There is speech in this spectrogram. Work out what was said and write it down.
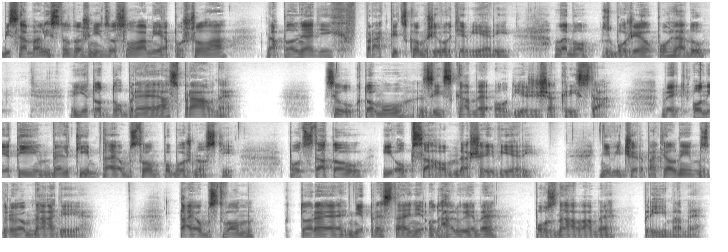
by sa mali stotožniť so slovami Apoštola, naplňať ich v praktickom živote viery, lebo z Božieho pohľadu je to dobré a správne. Silu k tomu získame od Ježiša Krista – veď on je tým veľkým tajomstvom pobožnosti, podstatou i obsahom našej viery, nevyčerpateľným zdrojom nádeje, tajomstvom, ktoré neprestajne odhaľujeme, poznávame, príjmame.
